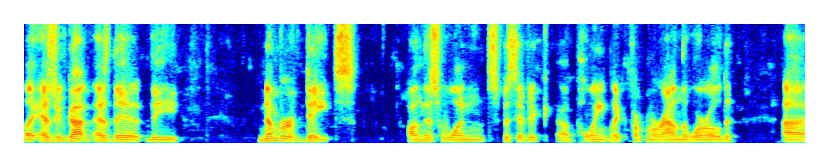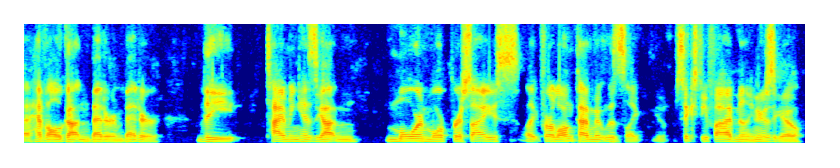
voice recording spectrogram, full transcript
Like as we've gotten as the the number of dates on this one specific uh, point like from around the world uh, have all gotten better and better. The timing has gotten more and more precise. Like for a long time it was like you know, 65 million years ago.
